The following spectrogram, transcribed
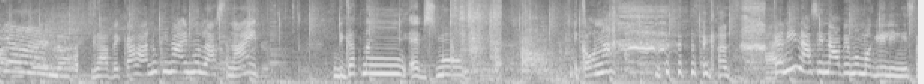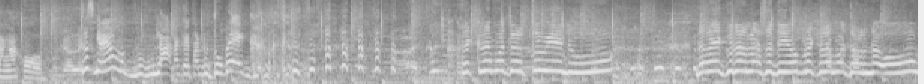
yan! Grabe ka, ha? Anong kinain mo last night? Bigat ng ebs mo. Ikaw na. Kanina, sinabi mo maglilinis lang ako. Tapos ngayon, maglalagay pa ng tubig. Reklamador to eh, no? Na-regular lang sa off, reklamador na, oh.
